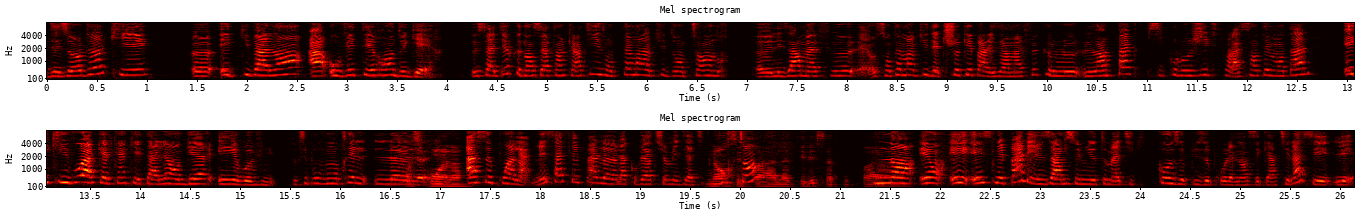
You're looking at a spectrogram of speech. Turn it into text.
disorder, qui est euh, équivalent à, aux vétérans de guerre. Donc, c'est-à-dire que dans certains quartiers, ils ont tellement l'habitude d'entendre euh, les armes à feu, euh, sont tellement l'habitude d'être choqués par les armes à feu que le- l'impact psychologique sur la santé mentale équivaut à quelqu'un qui est allé en guerre et est revenu. Donc c'est pour vous montrer le, le- À ce point-là. à ce point-là. Mais ça fait pas le- la couverture médiatique. Non, c'est Pourtant, pas à la télé, ça fait pas. non, et, on- et, et ce n'est pas les armes semi-automatiques qui causent le plus de problèmes dans ces quartiers-là, c'est les,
